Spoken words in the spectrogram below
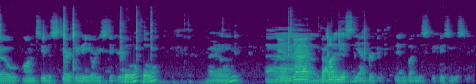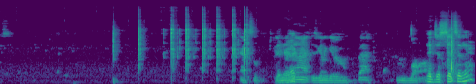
go onto the stair thing that you already stickered. Cool, cool. Right on. Uh, And that the button is yeah, perfect. Yeah, the button is facing the stairs. Excellent. And then Correct. that is gonna go back long. It just sits in there.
